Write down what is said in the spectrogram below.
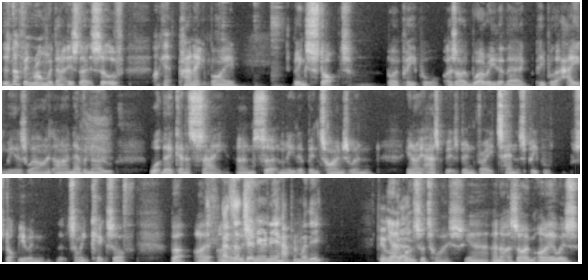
there's nothing wrong with that, is there? It's sort of. I get panicked by being stopped by people, as I worry that they're people that hate me as well, and I never know what they're going to say. And certainly, there've been times when you know it has. It's been very tense. People stop you and something kicks off. But I, I has that always- genuinely happened with you? People yeah, go, once or twice. Yeah, and so I'm, I always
